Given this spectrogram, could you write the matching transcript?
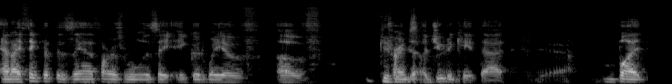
And I think that the Xanathar's rule is a, a good way of of Give trying to adjudicate that. Yeah. But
